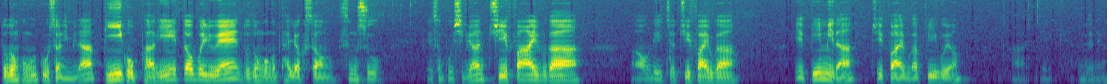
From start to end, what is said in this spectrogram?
노동 공급 곡선입니다. B 곱하기 W의 노동 공급 탄력성 승수. 그래서 보시면 G5가 어, 디 있죠? G5가 예, B입니다. G5가 B고요. 아, 안 되네요.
